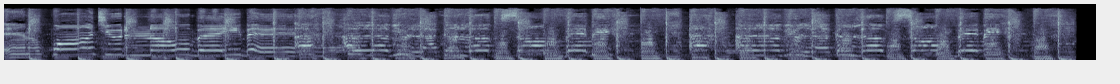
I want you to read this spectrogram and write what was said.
And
